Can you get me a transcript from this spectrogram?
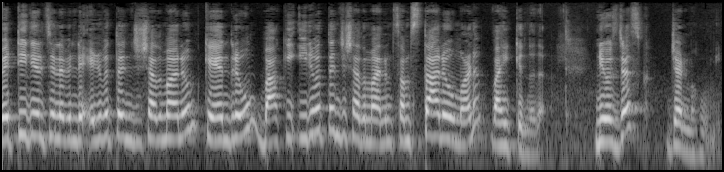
മെറ്റീരിയൽ ചെലവിന്റെ എഴുപത്തഞ്ച് ശതമാനവും കേന്ദ്രവും ബാക്കി ഇരുപത്തഞ്ച് ശതമാനം സംസ്ഥാനവുമാണ് വഹിക്കുന്നത്. News desk Janmabhumi.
